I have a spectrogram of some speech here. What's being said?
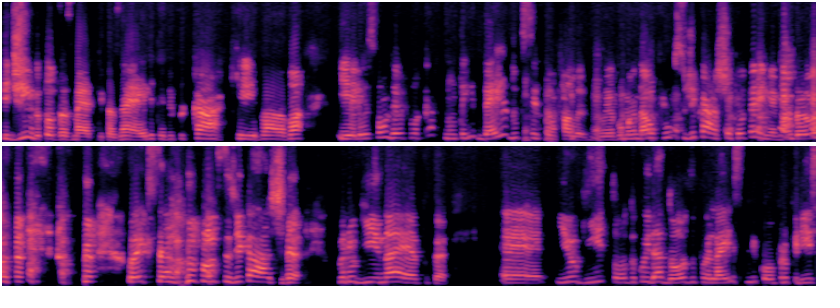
pedindo todas as métricas, né? Ele teve por CAC, blá, blá, blá. E ele respondeu, falou, cara, não tem ideia do que vocês estão falando. Eu vou mandar o fluxo de caixa que eu tenho. Ele mandou o Excel, o fluxo de caixa para o Gui na época. É, e o Gui, todo cuidadoso, foi lá e explicou para o Cris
